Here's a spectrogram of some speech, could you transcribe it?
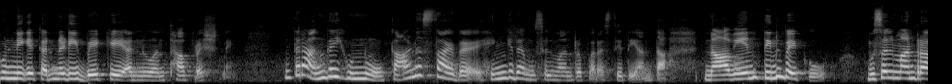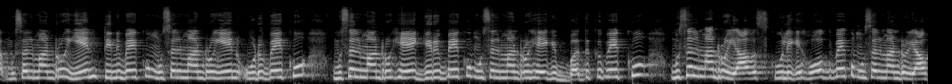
ಹುಣ್ಣಿಗೆ ಕನ್ನಡಿ ಬೇಕೆ ಅನ್ನುವಂಥ ಪ್ರಶ್ನೆ. ಒಂಥರ ಅಂಗೈ ಹುಣ್ಣು ಕಾಣಿಸ್ತಾ ಇದೆ ಹೆಂಗಿದೆ ಮುಸಲ್ಮಾನರ ಪರಿಸ್ಥಿತಿ ಅಂತ ನಾವೇನ್ ತಿನ್ಬೇಕು? ಮುಸಲ್ಮಾನ್ರ, ಮುಸಲ್ಮಾನರು ಏನ್ ತಿನ್ಬೇಕು, ಮುಸಲ್ಮಾನರು ಏನ್ ಉಡಬೇಕು, ಮುಸಲ್ಮಾನರು ಹೇಗಿರಬೇಕು, ಮುಸಲ್ಮಾನರು ಹೇಗೆ ಬದುಕಬೇಕು, ಮುಸಲ್ಮಾನರು ಯಾವ ಸ್ಕೂಲಿಗೆ ಹೋಗಬೇಕು, ಮುಸಲ್ಮಾನರು ಯಾವ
